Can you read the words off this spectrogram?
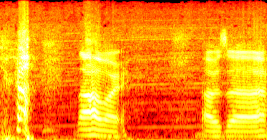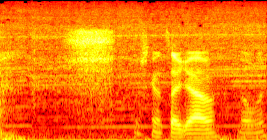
nah, mate. I was, uh. I'm just gonna take out normally.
